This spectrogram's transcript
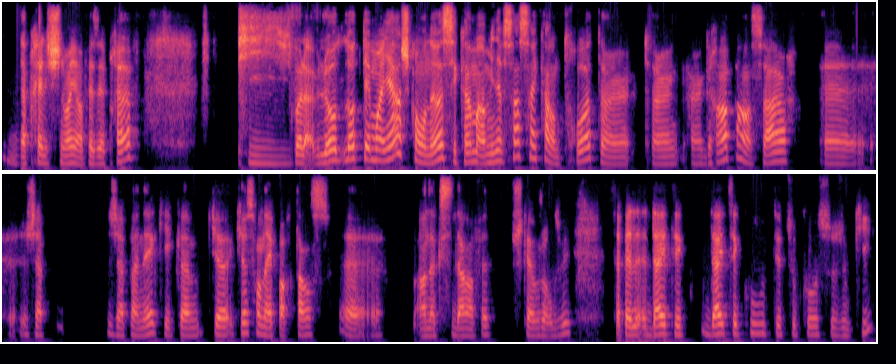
d'après le chinois, il en faisait preuve. Puis voilà, l'autre témoignage qu'on a, c'est comme en 1953, tu as, un, grand penseur japonais qui, est comme, qui a, son importance en Occident, en fait, jusqu'à aujourd'hui. Il s'appelle Daiteku Tetsuko Suzuki.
